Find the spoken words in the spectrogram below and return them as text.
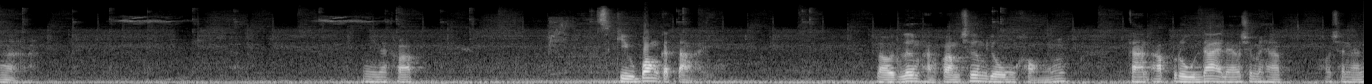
อ่านี่นะครับ กิลบ้องกระต่าย เราเริ่มหาความเชื่อมโยงของการอัพรูนได้แล้วใช่ไหมครับ เพราะฉะนั้น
